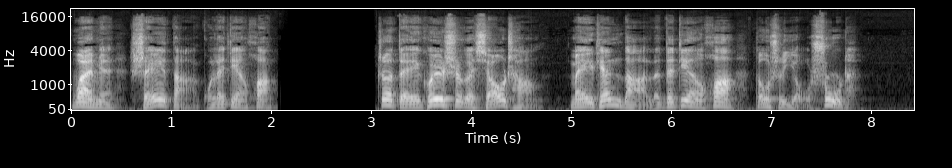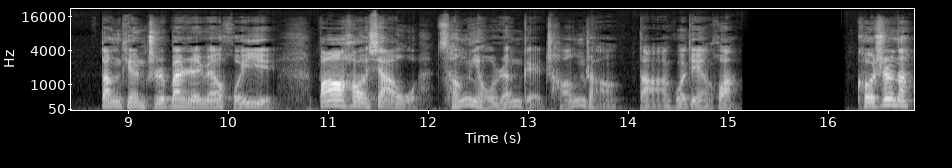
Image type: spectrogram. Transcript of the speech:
外面谁打过来电话？这得亏是个小厂，每天打来的电话都是有数的。当天值班人员回忆，八号下午曾有人给厂长打过电话，可是呢，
